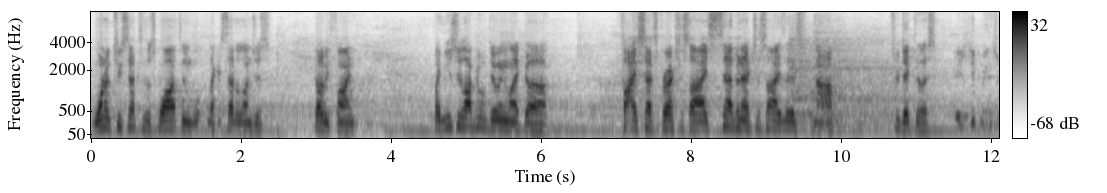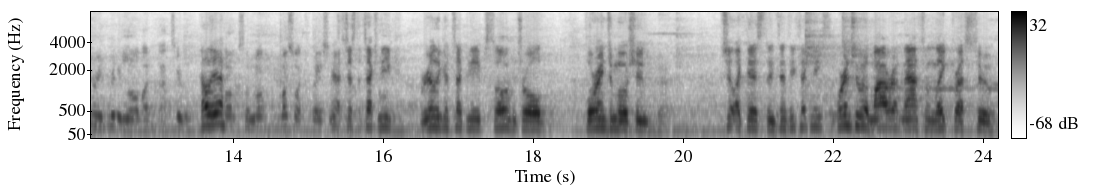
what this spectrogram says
One or two sets of the squats, and like a set of lunges. That'll be fine. Like you see a lot of people doing like uh, five sets per exercise, seven exercises. Nah, it's ridiculous. You keep injury pretty low like that too. Hell yeah. Focus on mu- muscle activation. Yeah, it's just the technique. Really good technique, slow and controlled, full range of motion. Shit like this, the intensity techniques. We're gonna do a myo-rep match on leg press too.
